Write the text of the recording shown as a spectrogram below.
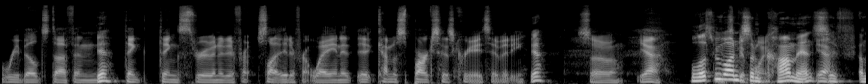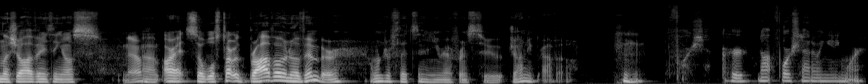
rebuild stuff and Yeah. think things through in a different slightly different way and it, it kind of sparks his creativity. Yeah. So yeah. Well, let's move on to some point. comments Yeah. if unless y'all have anything else. No. Um, all right, so we'll start with Bravo November. I wonder if that's any reference to Johnny Bravo. Foreshadow- or not foreshadowing anymore.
